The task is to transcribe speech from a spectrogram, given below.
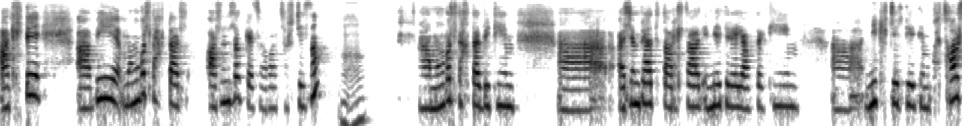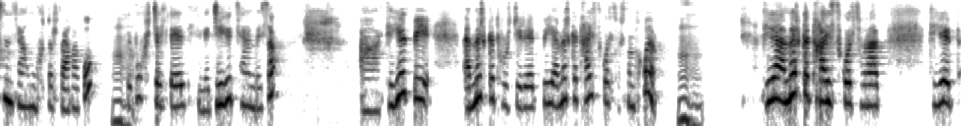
А гэхдээ би Монгол тагтаал олонлог гэж сургууль сурч ийсэн аа А Монгол тахта би тийм олимпиадад оролцоод инээдрээ явдаг тийм нэг хичээлдээ тийм гоцгоорсон сайн хүүхд бол байгаагүй. Тэгээ бүх хичээлдээ ингээд жигэд сайн байсан. Аа тэгээд би Америкт хурж ирээд би Америкт хай скул сурсан байхгүй юу? Аа. Тэгээ Америкт хай скул сураад тэгээд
